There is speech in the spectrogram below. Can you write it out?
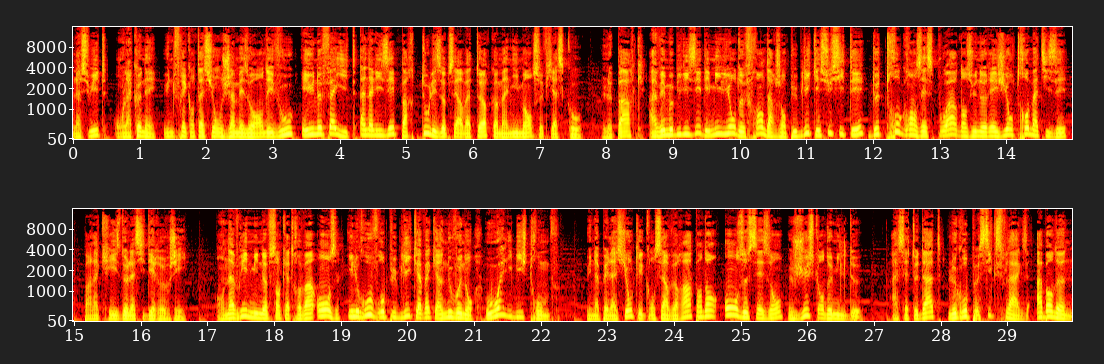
La suite, on la connaît, une fréquentation jamais au rendez-vous et une faillite analysée par tous les observateurs comme un immense fiasco. Le parc avait mobilisé des millions de francs d'argent public et suscité de trop grands espoirs dans une région traumatisée par la crise de la sidérurgie. En avril 1991, il rouvre au public avec un nouveau nom, Walibi Schtroumpf, une appellation qu'il conservera pendant 11 saisons jusqu'en 2002. À cette date, le groupe Six Flags abandonne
